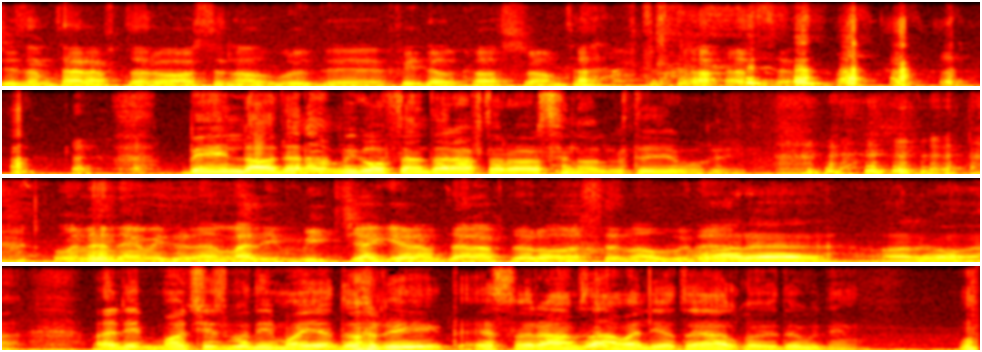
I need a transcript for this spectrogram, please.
چیز هم طرفدار آرسنال بود فیدل کاسترو هم طرفدار آرسنال. بین لادن هم می‌گفتن طرفدار آرسنال بوده یه موقعی اونو نمی‌دونم ولی میک جگر هم طرفدار آرسنال بوده. آره آره واقعا. ولی ما چیز بودیم ما یه دوری اسم رمز عملیات های القاعده بودیم.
